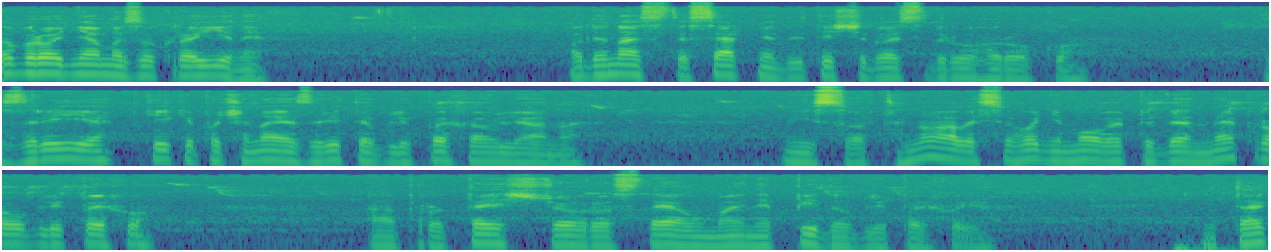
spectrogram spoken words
Доброго дня ми з України. 11 серпня 2022 року. Зріє, тільки починає зріти обліпиха Оляна. Мій сорт. Ну, але сьогодні мова піде не про обліпиху, а про те, що росте у мене під обліпихою. І так,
